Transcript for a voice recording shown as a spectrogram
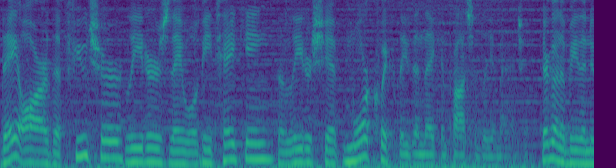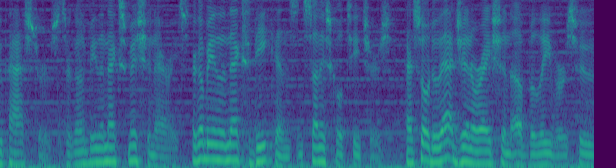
they are the future leaders. They will be taking the leadership more quickly than they can possibly imagine. They're going to be the new pastors. They're going to be the next missionaries. They're going to be the next deacons and Sunday school teachers. And so, to that generation of believers who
